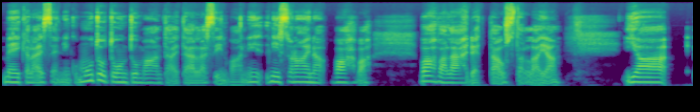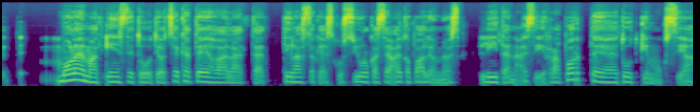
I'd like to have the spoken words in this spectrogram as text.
meikäläisen niin kuin mututuntumaan tai tällaisiin, vaan ni, niissä on aina vahva, vahva lähde taustalla. Ja, ja molemmat instituutiot, sekä THL että tilastokeskus, julkaisee aika paljon myös liitännäisiä raportteja ja tutkimuksia.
